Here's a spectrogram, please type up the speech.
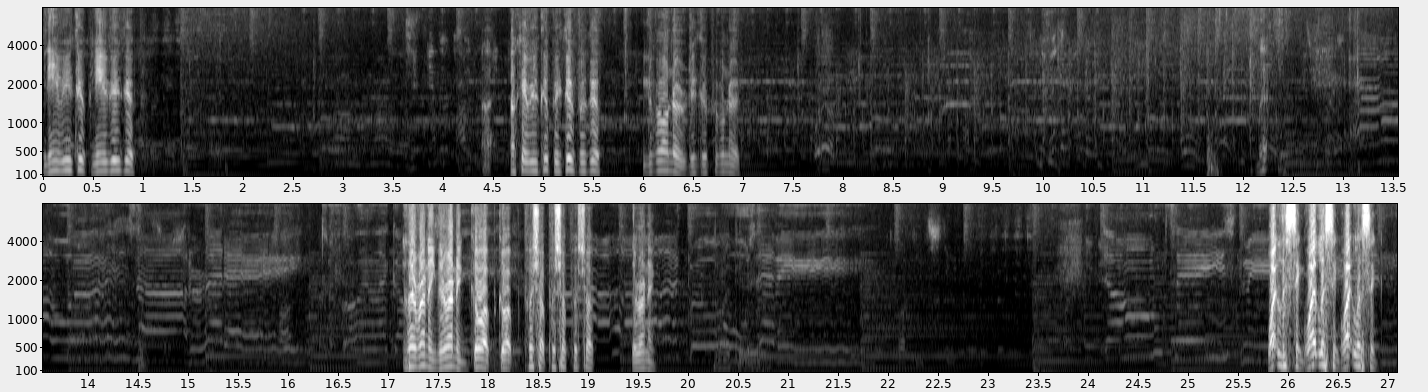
We need to regroup, we need to regroup. Uh, okay, regroup, regroup, regroup. Regroup on road, regroup on road. They're running, they're running. Go up, go up. Push up, push up, push up. They're running. Whitelisting, whitelisting, whitelisting.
